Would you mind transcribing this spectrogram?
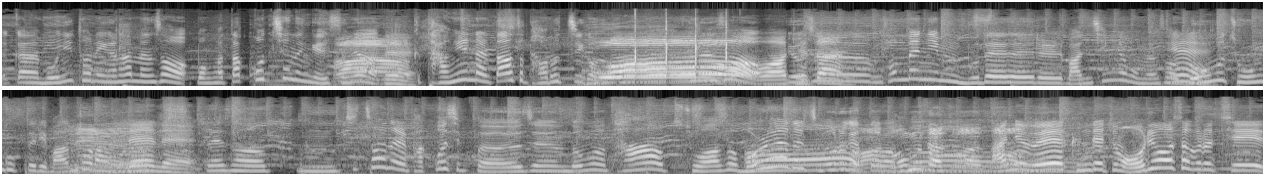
약간 모니터링을 하면서 뭔가 딱 꽂히는 게 있으면 아. 네. 그 당일날 따서 바로 찍어요. 그래서 와, 요즘 대단. 선배님 무대를 많이 챙겨보면서 예. 너무 좋은 곡들이 많더라고요. 네. 네네. 그래서 음, 추천을 받고 싶어요. 요즘 너무 다 좋아서 뭘 해야 될지 모르겠더라고요. 아, 너무 다 좋아서. 아니 왜 근데 좀 어려워서 그렇지.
